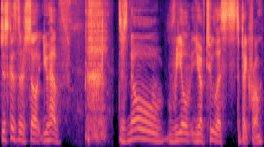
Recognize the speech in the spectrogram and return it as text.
just because they're so you have there's no real you have two lists to pick from.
